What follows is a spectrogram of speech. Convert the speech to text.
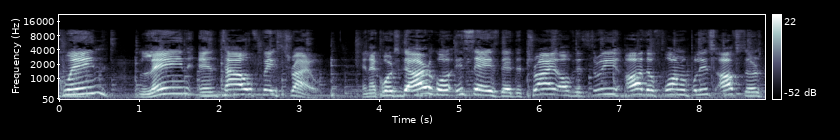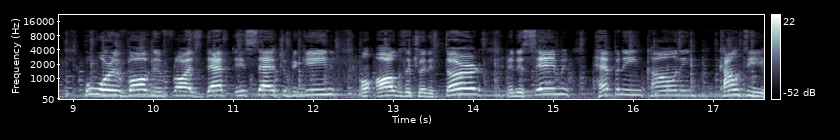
Kueng Lane and Thao face trial. And according to the article, it says that the trial of the three other former police officers who were involved in Floyd's death is set to begin on August the 23rd in the same Hennepin County, County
